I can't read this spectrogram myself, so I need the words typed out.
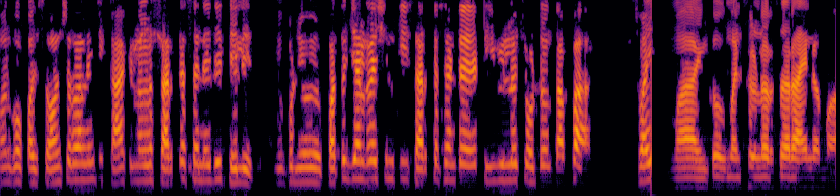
మనకు ఒక పది సంవత్సరాల నుంచి కాకినాడలో సర్కస్ అనేది తెలియదు ఇప్పుడు కొత్త జనరేషన్కి సర్కస్ అంటే టీవీలో చూడడం తప్ప మా ఇంకొక మనిషి ఉన్నారు సార్ ఆయన మా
